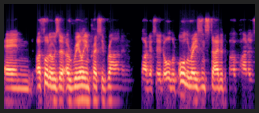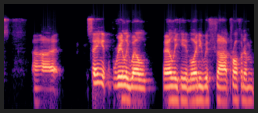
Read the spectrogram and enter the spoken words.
and I thought it was a, a really impressive run. And like I said, all the all the reasons stated above punters, uh, seeing it really well early here, Lloydie, with uh, Profit and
